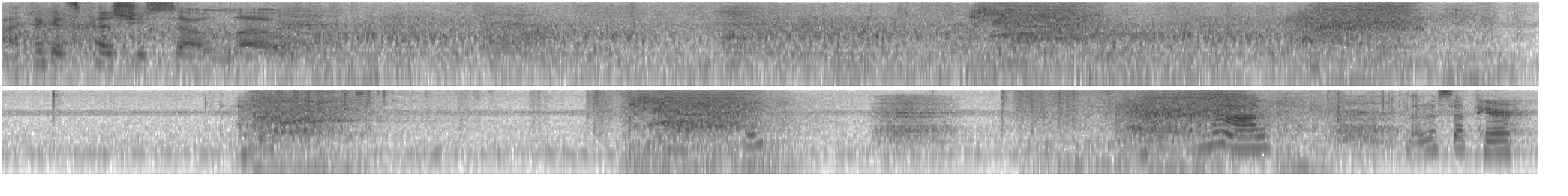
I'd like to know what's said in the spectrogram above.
I think it's because she's so low. Come on, let us up here.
